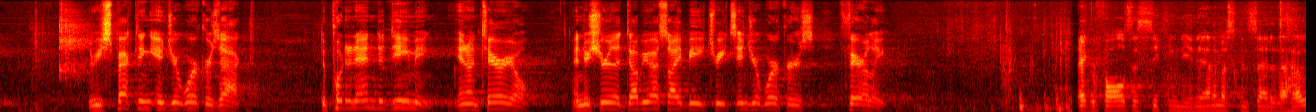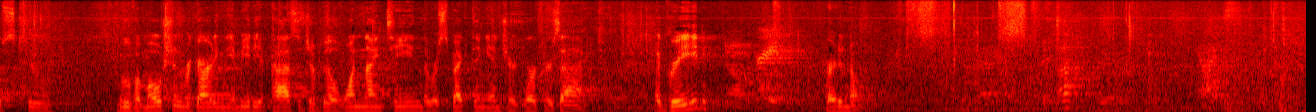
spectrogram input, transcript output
the Respecting Injured Workers Act, to put an end to deeming in Ontario and ensure that WSIB treats injured workers fairly. Niagara Falls is seeking the unanimous consent of the House to move a motion regarding the immediate passage of Bill 119, the Respecting Injured Workers Act. Agreed? No. Agreed. Heard a no.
